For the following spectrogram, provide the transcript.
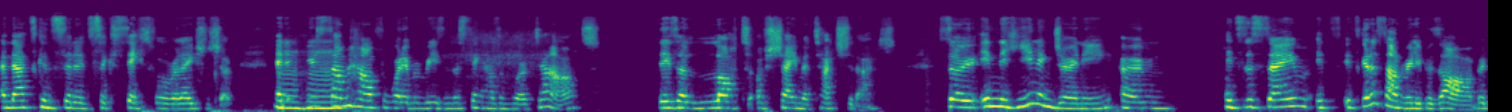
and that's considered successful relationship. And mm-hmm. if you mm-hmm. somehow, for whatever reason, this thing hasn't worked out, there's a lot of shame attached to that. So in the healing journey, um, it's the same it's it's going to sound really bizarre but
